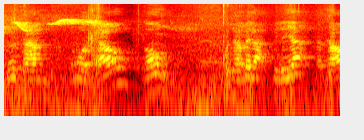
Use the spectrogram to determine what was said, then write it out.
เลิกทำหมดแถวตรง หมดแถวละปิระยะกับเขา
